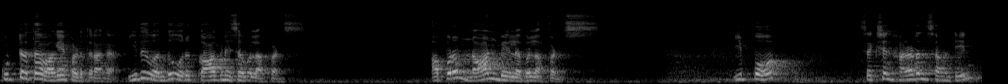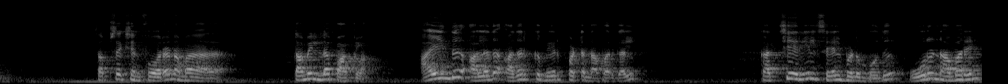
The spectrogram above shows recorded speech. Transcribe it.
குற்றத்தை வகைப்படுத்துகிறாங்க இது வந்து ஒரு காக்னிசபிள் அஃபென்ஸ் அப்புறம் நான் வேலபிள் அஃபென்ஸ் இப்போ section hundred and seventeen subsection ஃபோரை நம்ம தமிழில் பார்க்கலாம். ஐந்து அல்லது அதற்கு மேற்பட்ட நபர்கள் கச்சேரியில் செயல்படும் போது ஒரு நபரின்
